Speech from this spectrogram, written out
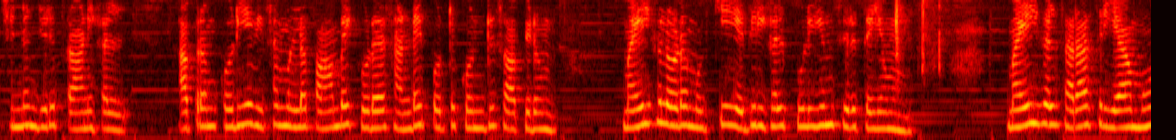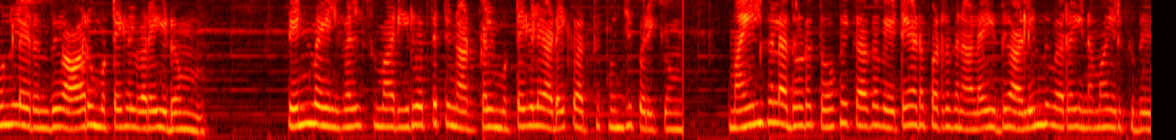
சின்னஞ்சிறு பிராணிகள். அப்புறம் கொடிய விஷமுள்ள பாம்பை கூட சண்டை போட்டு கொன்று சாப்பிடும். மயில்களோட முக்கிய எதிரிகள் புலியும் சிறுத்தையும். மயில்கள் சராசரியாக மூணுல இருந்து ஆறு முட்டைகள் வரை இடும். பெண் மயில்கள் சுமார் இருபத்தெட்டு நாட்கள் முட்டைகளை அடைக்காத்து குஞ்சு பொரிக்கும் மயில்கள் அதோட தோகைக்காக வேட்டையாடப்படுறதுனால இது அழிந்து வர இனமாக இருக்குது.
